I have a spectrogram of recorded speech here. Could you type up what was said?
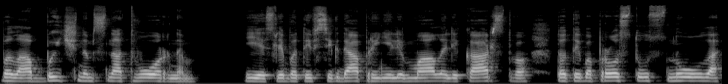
была обычным снотворным. Если бы ты всегда приняли мало лекарства, то ты бы просто уснула,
